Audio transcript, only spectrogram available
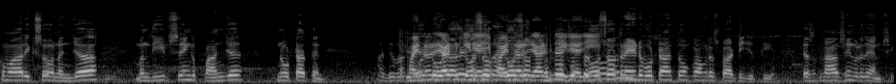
Kumar 149 Mandeep Singh 5 NOTA 3 final result 263 ਵੋਟਾਂ ਤੋਂ ਕਾਂਗਰਸ ਪਾਰਟੀ ਜਿੱਤੀ ਹੈ। ਤੇ ਸਤਨਾਮ ਸਿੰਘ ਉਹਦੇ ਐਮਸੀ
